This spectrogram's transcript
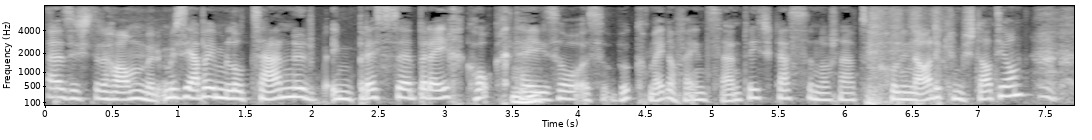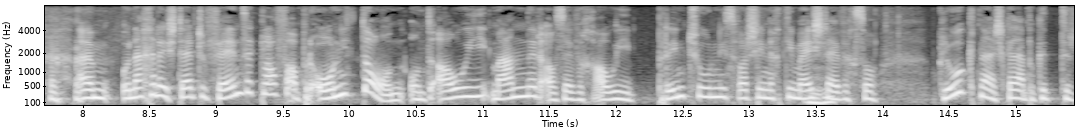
Es ist der Hammer. Wir sind eben im Luzerner, im Pressebereich gehockt, Mhm. haben so ein wirklich mega feines Sandwich gegessen, noch schnell zur Kulinarik im Stadion. ähm, und nachher ist dort der Fernseher gelaufen, aber ohne Ton. Und alle Männer, also einfach alle Printjourneys wahrscheinlich, die meisten Mhm. einfach so geschaut. Dann war eben der,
